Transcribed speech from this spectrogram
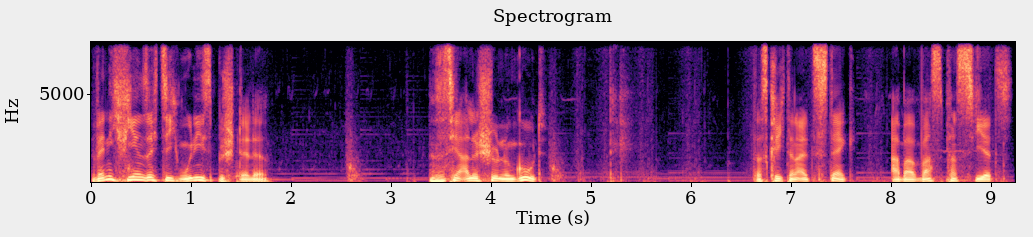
wenn ich 64 Willis bestelle, das ist ja alles schön und gut. Das kriege ich dann als Stack. Aber was passiert,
